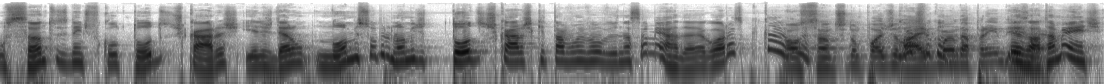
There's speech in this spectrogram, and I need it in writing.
O Santos identificou todos os caras e eles deram nome e sobrenome de todos os caras que estavam envolvidos nessa merda. Agora, cara, Ah, o Santos não pode ir lá e mandar prender. né? Exatamente.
